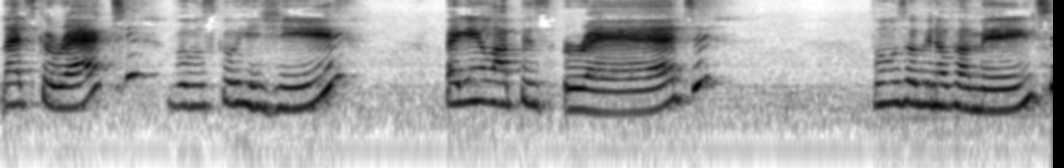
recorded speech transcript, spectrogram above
Let's correct. Vamos corrigir. Peguem o lápis red. Vamos ouvir novamente.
